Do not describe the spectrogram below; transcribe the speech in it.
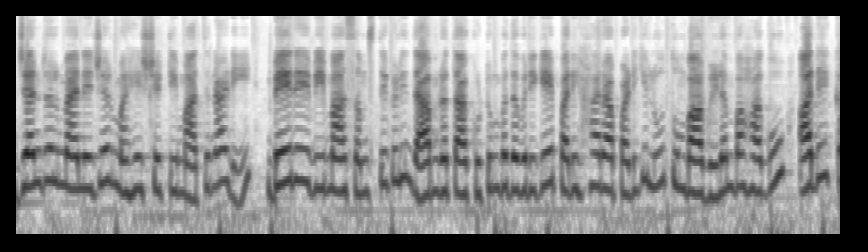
ಜನರಲ್ ಮ್ಯಾನೇಜರ್ ಮಹೇಶ್ ಶೆಟ್ಟಿ ಮಾತನಾಡಿ, ಬೇರೆ ವಿಮಾ ಸಂಸ್ಥೆಗಳಿಂದ ಮೃತ ಕುಟುಂಬದವರಿಗೆ ಪರಿಹಾರ ಪಡೆಯಲು ತುಂಬಾ ವಿಳಂಬ ಹಾಗೂ ಅನೇಕ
